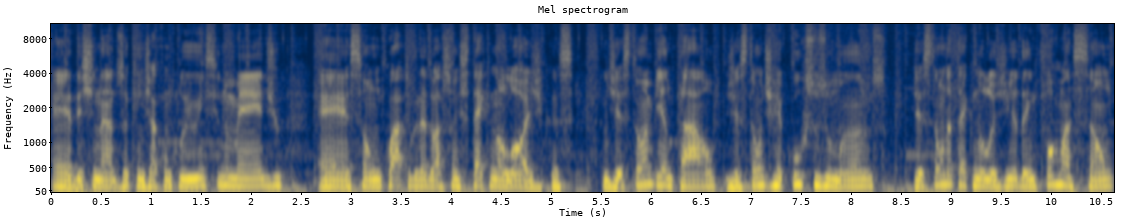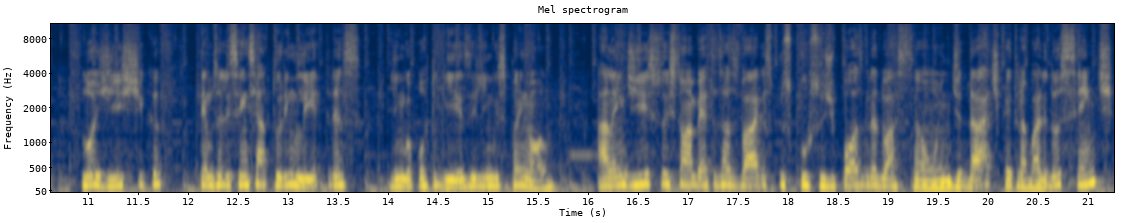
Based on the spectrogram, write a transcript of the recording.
é, destinados a quem já concluiu o ensino médio. É, são quatro graduações tecnológicas em gestão ambiental, gestão de recursos humanos, gestão da tecnologia da informação, logística temos a licenciatura em letras, língua portuguesa e língua espanhola. Além disso, estão abertas as vagas para os cursos de pós-graduação em didática e trabalho docente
